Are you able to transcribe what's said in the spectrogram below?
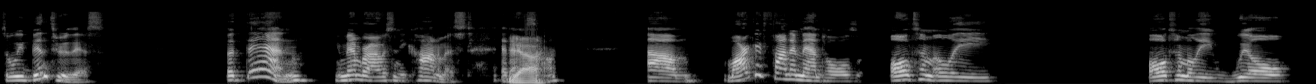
So we've been through this. But then, remember, I was an economist at Yeah. Exxon. Um, market fundamentals ultimately ultimately will,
